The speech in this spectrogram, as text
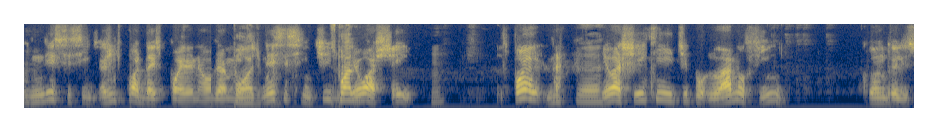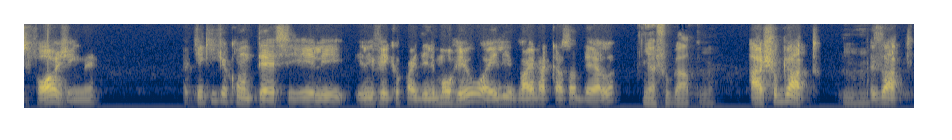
nesse sentido. A gente pode dar spoiler, né? Obviamente. Pode. Nesse pode. sentido, spoiler. eu achei. Hum? Spoiler, né? É. Eu achei que, tipo, lá no fim, quando eles fogem, né? O que, que que acontece? Ele, ele vê que o pai dele morreu, aí ele vai na casa dela. E acha o gato, né? Acha o gato. Uhum. Exato.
